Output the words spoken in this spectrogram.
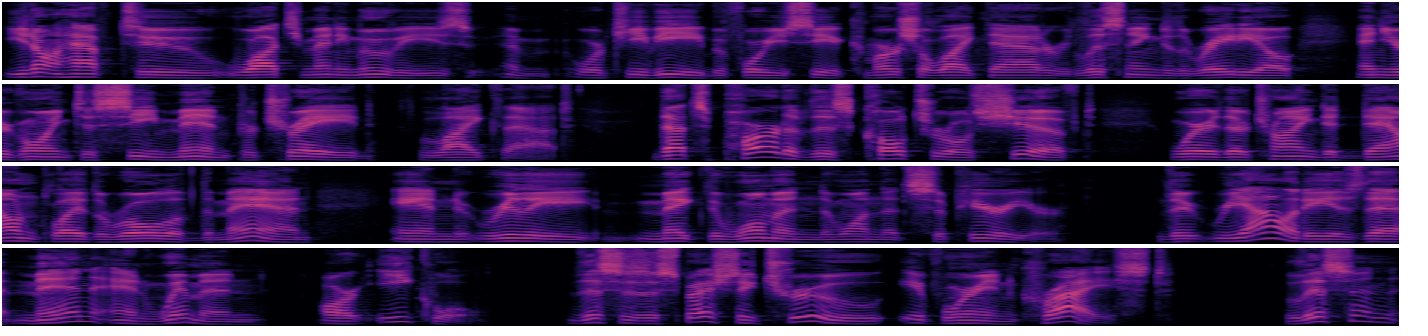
you don't have to watch many movies um, or TV before you see a commercial like that or listening to the radio and you're going to see men portrayed like that. That's part of this cultural shift where they're trying to downplay the role of the man and really make the woman the one that's superior. The reality is that men and women are equal. This is especially true if we're in Christ. Listen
